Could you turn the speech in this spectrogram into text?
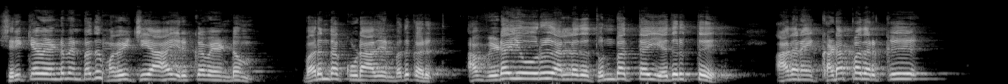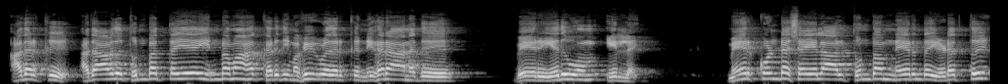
சிரிக்க வேண்டும் என்பது மகிழ்ச்சியாக இருக்க வேண்டும். வருந்தக்கூடாது என்பது கருத்து. அவ்விடையூறு அல்லது துன்பத்தை எதிர்த்து அதனை கடப்பதற்கு அதற்கு அதாவது துன்பத்தையே இன்பமாக கருதி மகிழ்வதற்கு நிகரானது வேறு எதுவும் இல்லை. மேற்கொண்ட செயலால் துன்பம் நேர்ந்த இடத்து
